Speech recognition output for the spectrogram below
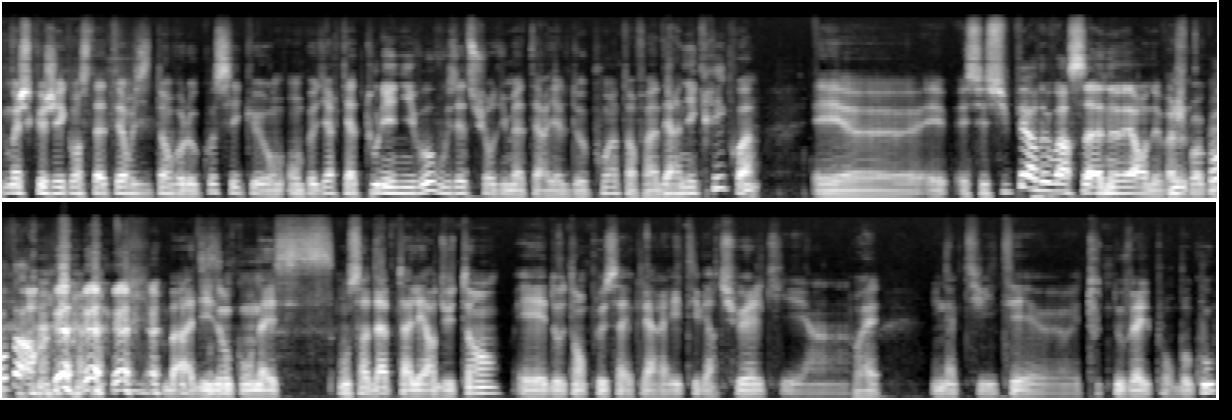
Moi, ce que j'ai constaté en visitant vos locaux, c'est qu'on on peut dire qu'à tous les niveaux, vous êtes sur du matériel de pointe, enfin un dernier cri, quoi. Et, euh, et- et c'est super de voir ça à Nevers, on est vachement content. bah, disons qu'on on s'adapte à l'ère du temps et d'autant plus avec la réalité virtuelle qui est un- Ouais. une activité euh, toute nouvelle pour beaucoup.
